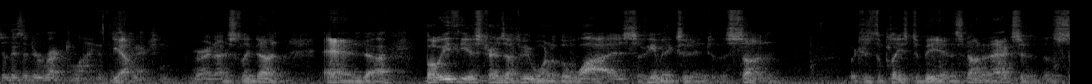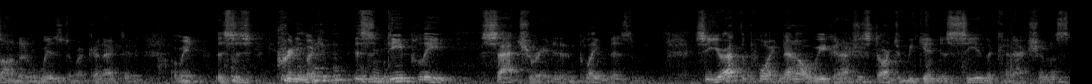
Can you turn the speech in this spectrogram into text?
So there's a direct line of this Yeah. connection. Very nicely done. And uh, Boethius turns out to be one of the wise, so he makes it into the sun, which is the place to be. And it's not an accident. The sun and wisdom are connected. I mean, this is pretty much, this is deeply saturated in Platonism. See, you're at the point now where you can actually start to begin to see the connections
